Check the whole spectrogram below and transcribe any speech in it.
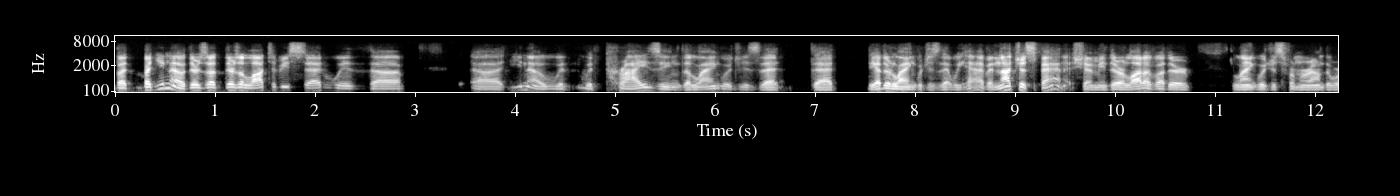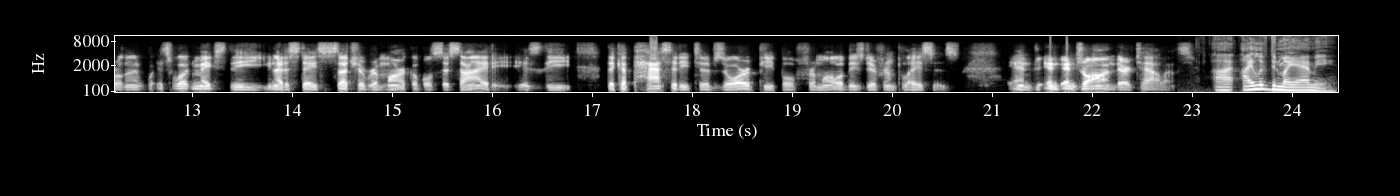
but but you know, there's a there's a lot to be said with uh, uh, you know with with prizing the languages that that the other languages that we have, and not just Spanish. I mean, there are a lot of other languages from around the world, and it's what makes the United States such a remarkable society. Is the the capacity to absorb people from all of these different places, and and, and draw on their talents. I, I lived in Miami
